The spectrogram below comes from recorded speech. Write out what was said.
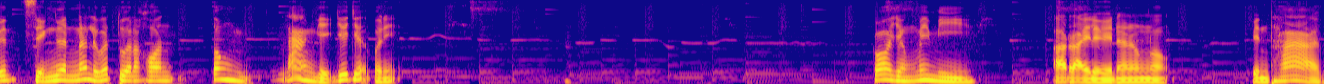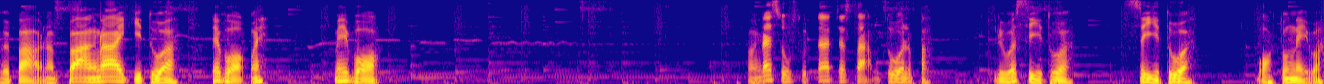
เป็นเสียงเงินนะหรือว่าตัวละครต้องร่างใหญ่เยอะๆกว่านี้ ก็ยังไม่มีอะไรเลยนะน้องๆ เป็นท่าเปล่าๆนะวางได้กี่ตัวได้บอกไหม ไม่บอกวางได้สูงสุดน่าจะ 3 ตัวหรือเปล่า หรือว่า 4 ตัว 4 ตัว บอกตรงไหนวะ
